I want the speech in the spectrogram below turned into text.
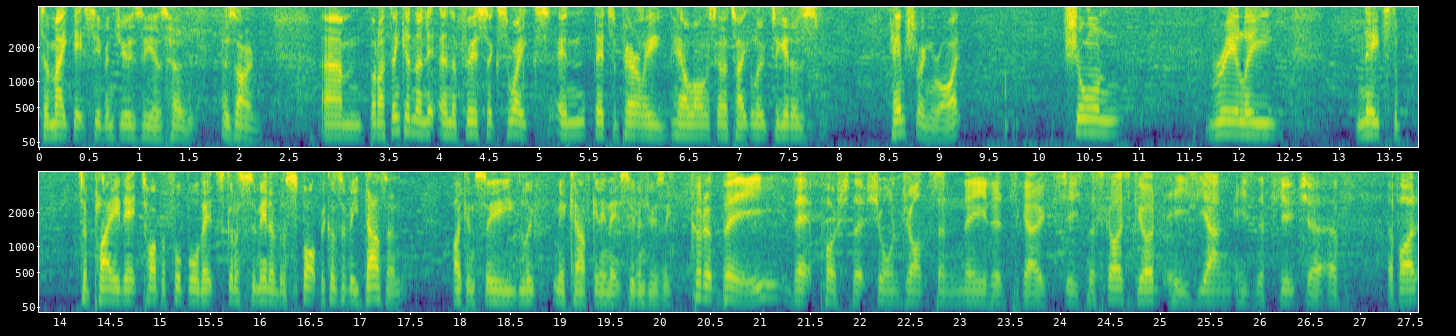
to make that seven jersey as his, his own. Um, but I think in the in the first six weeks, and that's apparently how long it's going to take Luke to get his hamstring right. Shaun really needs to to play that type of football that's going to cement him the spot because if he doesn't, I can see Luke Metcalf getting that seven jersey. Could it be that push that Shaun Johnson needed to go, geez, this guy's good, he's young, he's the future. If, if I,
